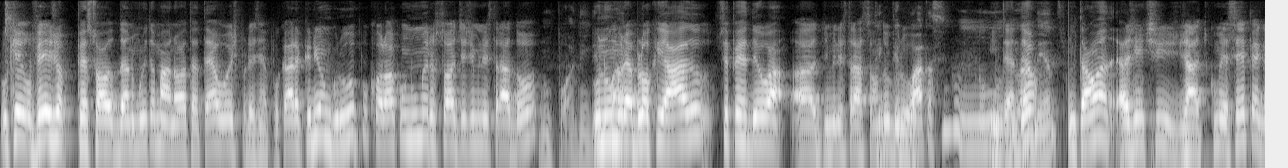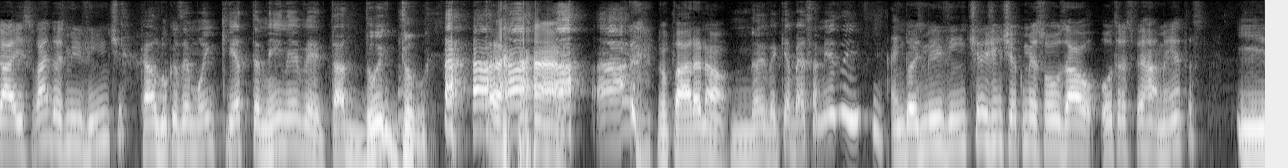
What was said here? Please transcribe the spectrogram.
O que eu vejo o pessoal dando muita manota até hoje, por exemplo, o cara cria um grupo, coloca um número só de administrador, não pode, o número quatro. é bloqueado, você perdeu a, a administração do grupo. quatro a cinco números Entendeu? lá dentro. Então, a, a, gente já comecei a pegar isso lá em 2020. Cara, o Lucas é mó inquieto também, né, velho? Tá doido. não para, não. Não, vai quebrar essa mesa aí. Em 2020, a gente já começou a usar outras ferramentas e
